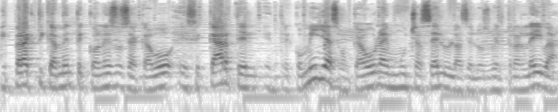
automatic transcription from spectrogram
y prácticamente con eso se acabó ese cártel, entre comillas, aunque aún hay muchas células de los Beltrán Leiva.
